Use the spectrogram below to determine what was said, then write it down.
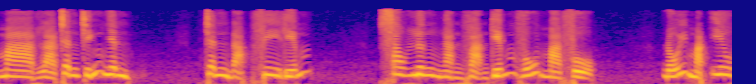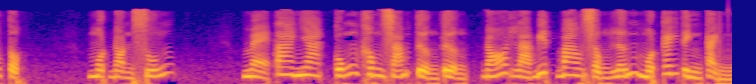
Mà là chân chính nhân. Chân đạp phi kiếm. Sau lưng ngàn vạn kiếm vũ mà phủ. Đối mặt yêu tục. Một đòn xuống. Mẹ ta nha, cũng không dám tưởng tượng, đó là biết bao rộng lớn một cái tình cảnh.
